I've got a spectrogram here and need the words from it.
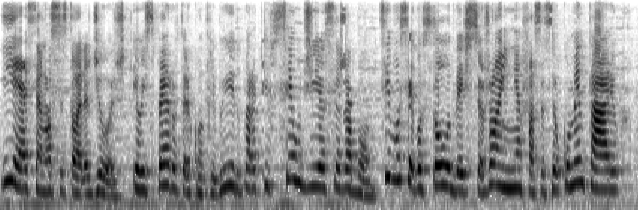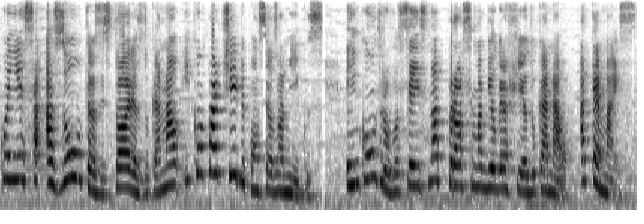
E essa é a nossa história de hoje. Eu espero ter contribuído para que o seu dia seja bom. Se você gostou, deixe seu joinha, faça seu comentário, conheça as outras histórias do canal e compartilhe com seus amigos. Encontro vocês na próxima biografia do canal. Até mais!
